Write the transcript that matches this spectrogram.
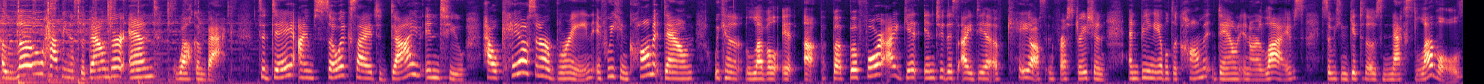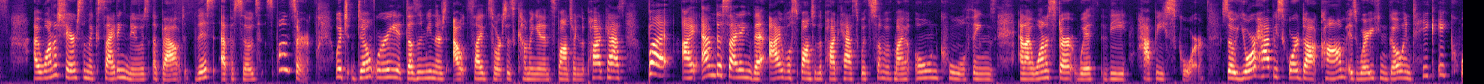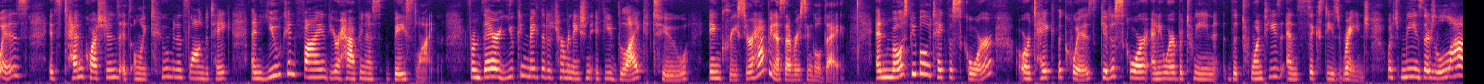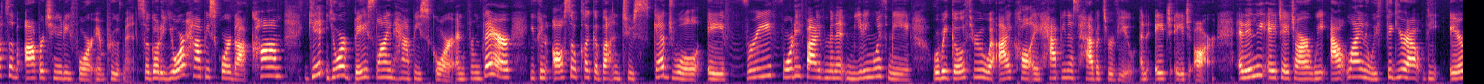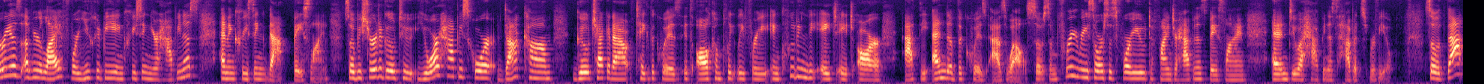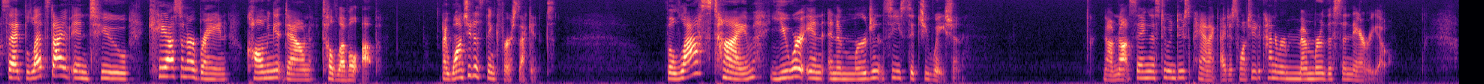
Hello, Happiness Abounder, and welcome back. Today, I'm so excited to dive into how chaos in our brain, if we can calm it down, we can level it up. But before I get into this idea of chaos and frustration and being able to calm it down in our lives so we can get to those next levels, I want to share some exciting news about this episode's sponsor. Which, don't worry, it doesn't mean there's outside sources coming in and sponsoring the podcast, but I am deciding that I will sponsor the podcast with some of my own cool things, and I want to start with the Happy Score. So, yourhappyscore.com is where you can go and take a quiz. It's 10 questions, it's only two minutes long to take, and you can find your happiness baseline. From there, you can make the determination if you'd like to increase your happiness every single day. And most people who take the score or take the quiz get a score anywhere between the 20s and 60s range, which means there's lots of opportunity for improvement. So go to yourhappyscore.com, get your baseline happy score, and from there, you can also click a button to schedule a free 45 minute meeting with me where we go through what I call a happiness habits review, an HHR. And in the HHR, we outline and we figure out the areas of your life where you could be increasing your happiness and increasing that baseline. So be sure to go to yourhappyscore.com, go check it out, take the quiz. It's all completely free, including the HHR at the end of the quiz as well. So, some free resources for you to find your happiness baseline and do a happiness habits review. So, that said, let's dive into chaos in our brain, calming it down to level up. I want you to think for a second. The last time you were in an emergency situation, now I'm not saying this to induce panic, I just want you to kind of remember the scenario.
